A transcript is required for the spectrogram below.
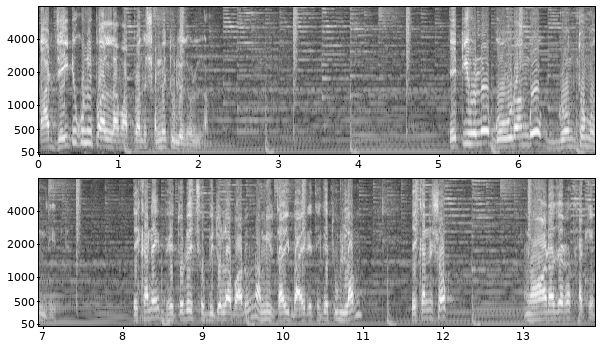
আর যেইটুকুনি পারলাম আপনাদের সামনে তুলে ধরলাম। এটি হলো গৌরাঙ্গ গ্রন্থ মন্দির। এখানে ভেতরে ছবি তোলা বারণ, আমি তাই বাইরে থেকে তুললাম। এখানে সব মহারাজারা থাকেন।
